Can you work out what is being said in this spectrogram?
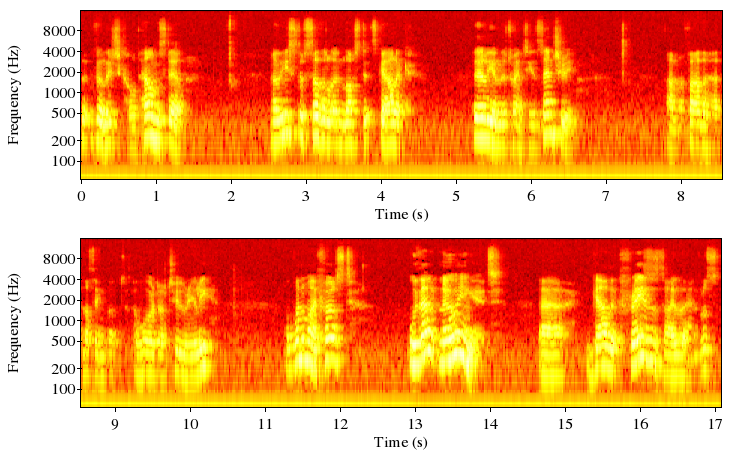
a village called Helmsdale. Now, the east of Sutherland lost its Gaelic early in the 20th century, and my father had nothing but a word or two, really. And one of my first, without knowing it, uh, Gaelic phrases I learned was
